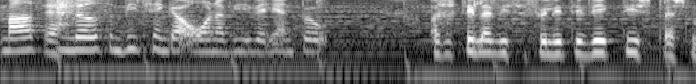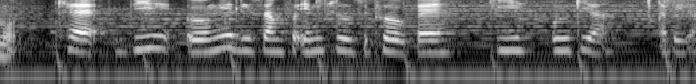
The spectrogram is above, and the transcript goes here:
meget. Ja. noget, som vi tænker over, når vi vælger en bog. og så stiller vi selvfølgelig det vigtige spørgsmål. Kan vi unge ligesom få indflydelse på, hvad I udgiver af bøger?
